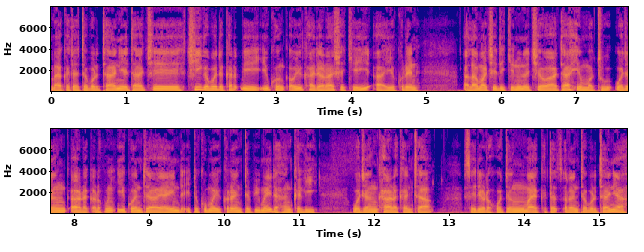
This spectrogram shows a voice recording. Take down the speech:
ma'aikatar ta birtaniya ta ce ci gaba da karɓe ikon ƙauyuka da rasha ke yi a ukraine alama ce da ke nuna cewa ta himmatu wajen ƙara ƙarfin ikonta yayin da ita kuma ukraine ta fi mai da hankali wajen kare kanta sai dai rahoton ma'aikatar tsaron ta birtaniya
